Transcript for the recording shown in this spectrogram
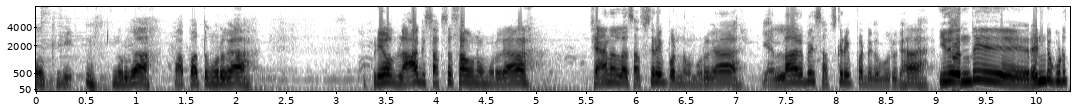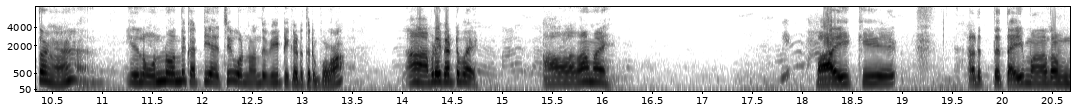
ஓகே. முருகா பாப்பாத்து முருகா. இப்படியோ விளாக் சக்ஸஸ் ஆகணும் முருகா. சேனலை சப்ஸ்கிரைப் பண்ணுங்க முருகா. எல்லாருமே சப்ஸ்கிரைப் பண்ணுங்க முருகா. இது வந்து ரெண்டு கொடுத்தாங்க. இதில் ஒன்று வந்து கட்டியாச்சு ஒன்று வந்து வீட்டுக்கு எடுத்துகிட்டு போகலாம். ஆ அப்படியே கட்டு பாய். அவ்வளோதான் பாய். பாய்க்கு அடுத்த தை மாதம்.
